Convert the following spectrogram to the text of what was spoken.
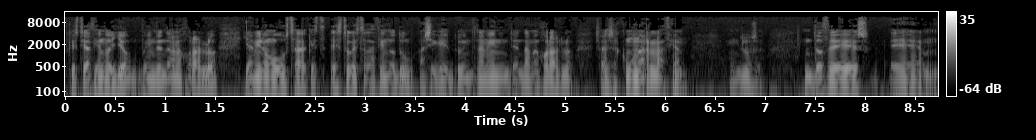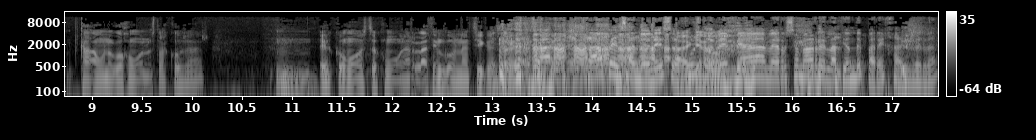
que estoy haciendo yo, voy a intentar mejorarlo, y a mí no me gusta que est- esto que estás haciendo tú, así que tú también intenta mejorarlo, ¿sabes? Es como una relación, incluso. Entonces, eh, cada uno cogemos nuestras cosas. Mm, es como, esto es como una relación con una chica, ¿sabes? Estaba pensando en eso, A ver, que justo, no. me, me ha, me ha resonado relación de pareja, es verdad.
